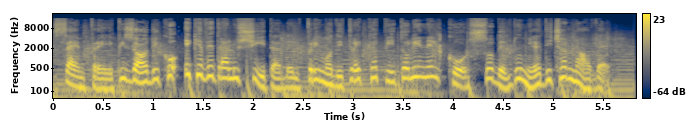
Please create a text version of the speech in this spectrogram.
sempre episodico e che vedrà l'uscita del primo di tre capitoli nel corso del 2019.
